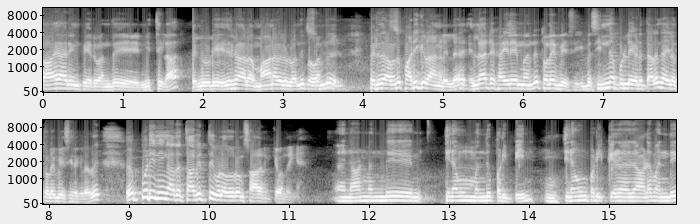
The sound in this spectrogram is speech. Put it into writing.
தாயாரின் பேர் வந்து நித்திலா எங்களுடைய எதிர்கால மாணவர்கள் வந்து இப்போ வந்து பெரிதாக வந்து படிக்கிறாங்க இல்லை எல்லார்ட்ட கையிலையும் வந்து தொலைபேசி. இப்போ சின்ன பிள்ளை எடுத்தாலும் கையில் தொலைபேசி இருக்கிறது. எப்படி நீங்கள் அதை தவிர்த்து இவ்வளோ தூரம் சாதனைக்க வந்தீங்க? நான் வந்து தினமும் வந்து படிப்பேன். தினமும் படிக்கிறதால வந்து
